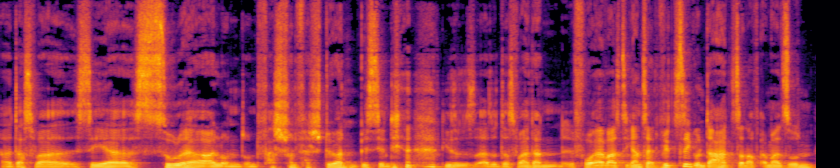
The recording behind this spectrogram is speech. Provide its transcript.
Äh, das war sehr surreal und, und fast schon verstörend ein bisschen. Die, dieses, also das war dann, vorher war es die ganze Zeit witzig und da hat es dann auf einmal so, ein,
